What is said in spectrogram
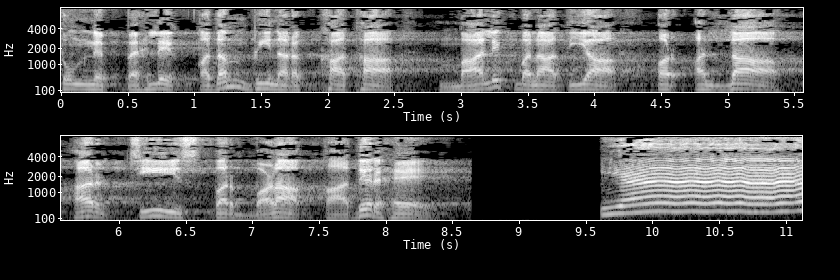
تم نے پہلے قدم بھی نہ رکھا تھا مالک بنا دیا اور اللہ ہر چیز پر بڑا قادر ہے۔ یا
